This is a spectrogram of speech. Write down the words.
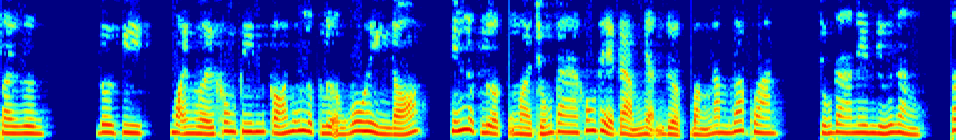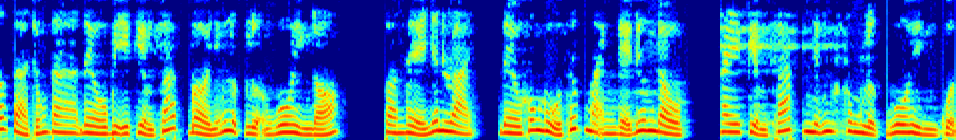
soi gương. Đôi khi, mọi người không tin có những lực lượng vô hình đó, những lực lượng mà chúng ta không thể cảm nhận được bằng năm giác quan. Chúng ta nên nhớ rằng tất cả chúng ta đều bị kiểm soát bởi những lực lượng vô hình đó. Toàn thể nhân loại đều không đủ sức mạnh để đương đầu hay kiểm soát những xung lực vô hình cuộn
